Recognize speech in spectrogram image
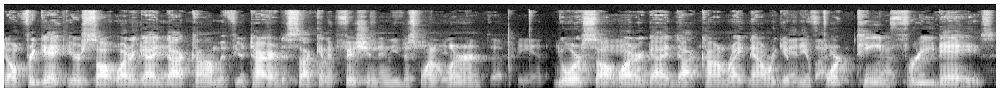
Don't forget your saltwaterguide.com if you're tired of sucking at fishing and you just want to learn. Your saltwaterguide.com. Right now, we're giving you 14 free days.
